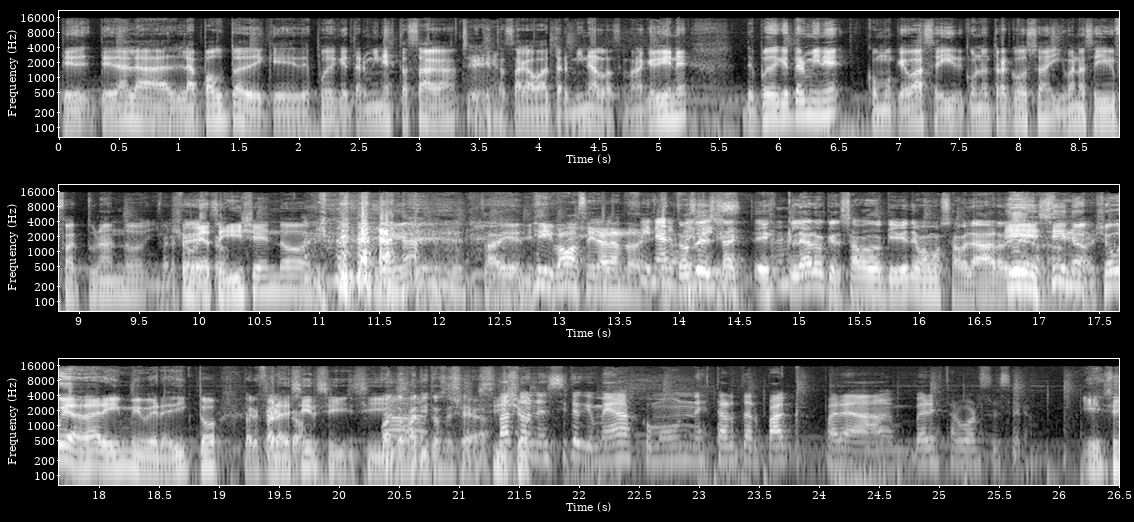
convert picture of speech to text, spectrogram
te, te da la, la pauta de que después de que termine esta saga, Sí. que esta saga va a terminar la semana que viene, después de que termine, como que va a seguir con otra cosa y van a seguir facturando y yo voy a seguir yendo. y-. Está bien. Y vamos a seguir hablando de Final esto. Entonces es, es claro que el sábado que viene vamos a hablar de. Eh, sí, no, yo voy a dar ahí mi veredicto Perfecto. para decir si... si ¿Cuántos Ah. gatitos se lleva? Pato, yo- necesito que me hagas como un starter pack para ver Star Wars de cero. Y sí.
